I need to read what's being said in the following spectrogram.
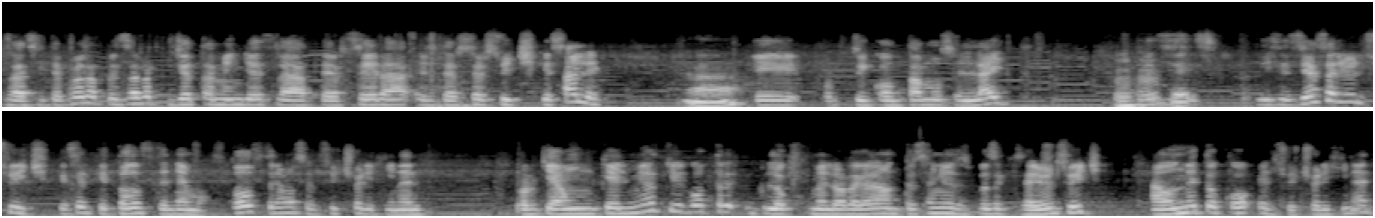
O sea, si te puedes a pensar, pues ya también ya es la tercera, el tercer Switch que sale. Ajá. eh, por si contamos el Lite. Ujú. Dices, dices, ya salió el Switch, que es el que todos tenemos. Todos tenemos el Switch original. Porque aunque el mío llegó, lo- me lo regalaron tres años después de que salió el Switch, aún me tocó el Switch original.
